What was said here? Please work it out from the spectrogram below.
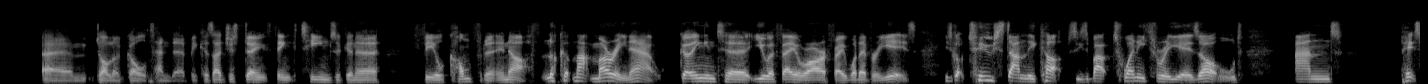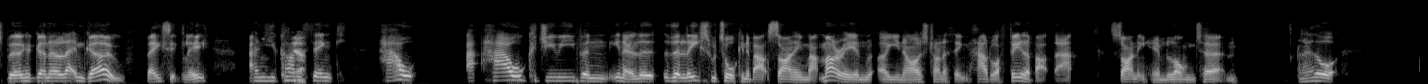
um, goaltender because I just don't think teams are going to feel confident enough. Look at Matt Murray now going into UFA or RFA, whatever he is. He's got two Stanley Cups. He's about 23 years old, and Pittsburgh are going to let him go, basically and you kind yeah. of think how uh, how could you even, you know, the, the Leafs were talking about signing Matt Murray, and uh, you know, I was trying to think, how do I feel about that, signing him long term? And I thought,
